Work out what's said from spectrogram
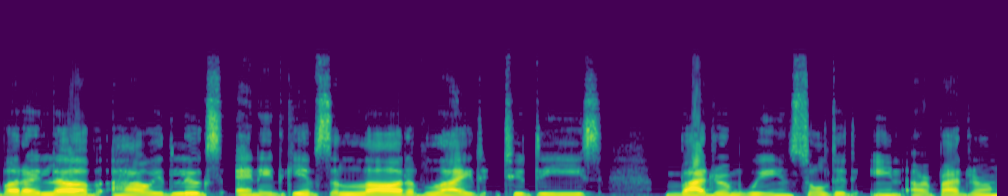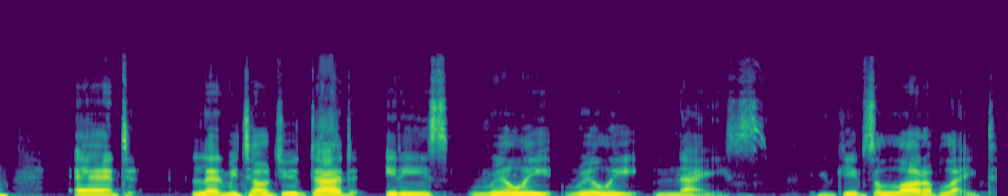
but I love how it looks and it gives a lot of light to this bathroom. We installed in our bathroom and let me tell you that it is really, really nice. It gives a lot of light.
